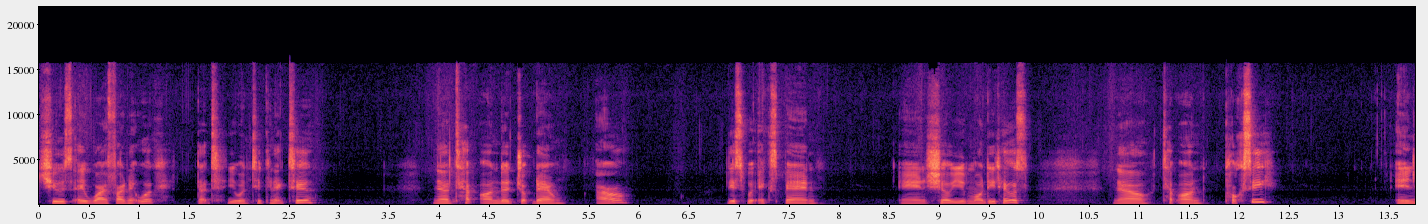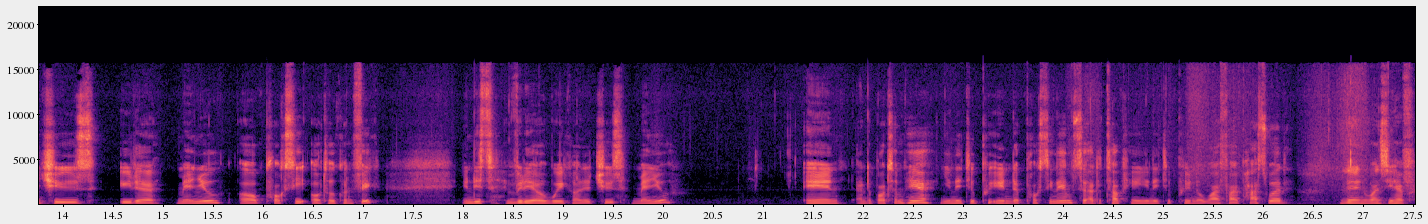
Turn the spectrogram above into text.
choose a Wi-Fi network that you want to connect to. Now tap on the drop down arrow. This will expand and show you more details. Now tap on proxy and choose either manual or proxy auto config. In this video, we're going to choose manual. And at the bottom here, you need to put in the proxy name. So at the top here, you need to put in the Wi-Fi password. Then once you have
